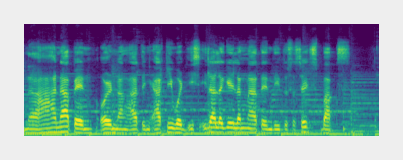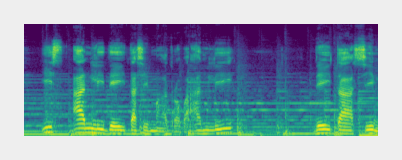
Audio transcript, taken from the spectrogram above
na hahanapin or ng ating ah, keyword is ilalagay lang natin dito sa search box is Unli Data SIM mga tropa. Unli Data SIM.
